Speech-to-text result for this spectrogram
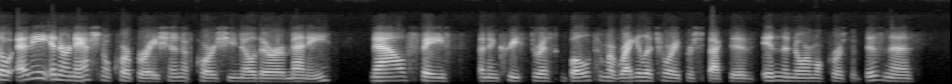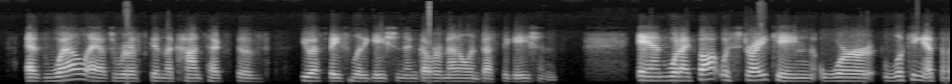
So, any international corporation, of course, you know there are many, now face an increased risk both from a regulatory perspective in the normal course of business as well as risk in the context of US based litigation and governmental investigations. And what I thought was striking were looking at the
